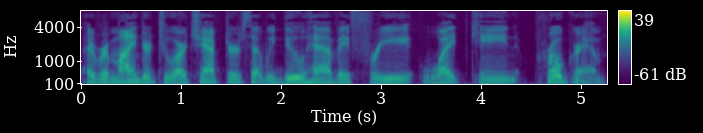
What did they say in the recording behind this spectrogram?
A reminder to our chapters that we do have a free White Cane program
